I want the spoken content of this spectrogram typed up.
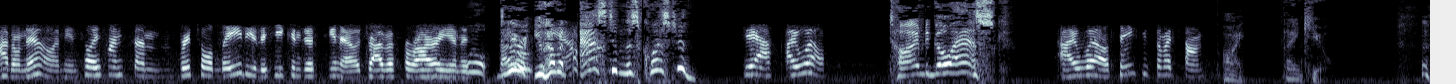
I don't know. I mean, until he finds some rich old lady that he can just, you know, drive a Ferrari and a Well, dear, you haven't know? asked him this question. Yeah, I will. Time to go ask. I will. Thank you so much, Tom. All right. Thank you.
